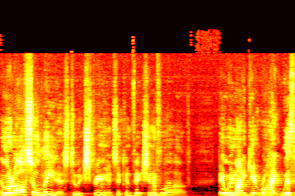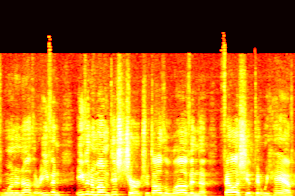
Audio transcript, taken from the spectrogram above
And Lord, also lead us to experience a conviction of love that we might get right with one another. Even, even among this church, with all the love and the fellowship that we have,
